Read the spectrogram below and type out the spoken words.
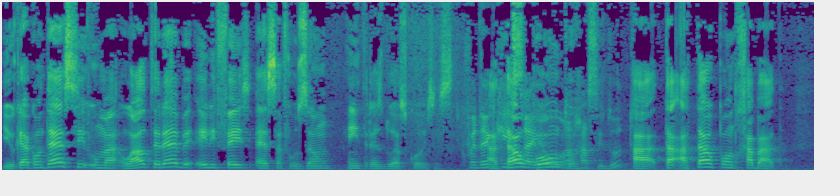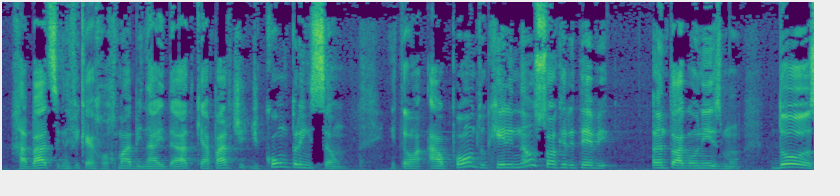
E o que acontece, uma, o Alter Rebbe, ele fez essa fusão entre as duas coisas. Foi daí a que tal saiu ponto, a a, a tal ponto Chabad. Chabad significa Chokhmah Binah e Dat, que é a parte de compreensão. Então, ao ponto que ele não só que ele teve antagonismo dos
